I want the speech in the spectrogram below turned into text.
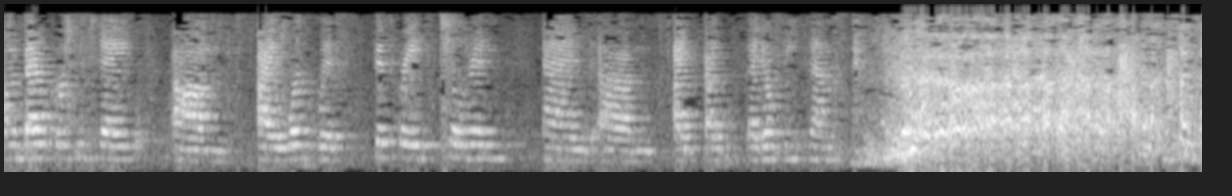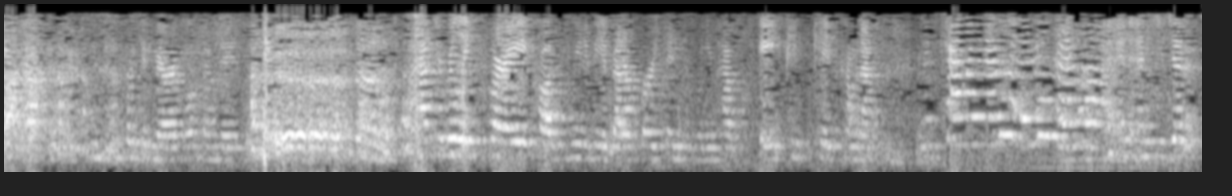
I'm a better person today. Um, I work with fifth grade children and um, I, I, I don't beat them. freaking miracle some days. Really pray. It causes me to be a better person because when you have eight kids coming up, and, and to just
